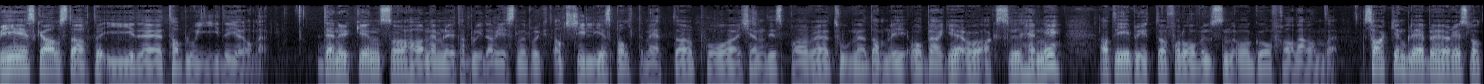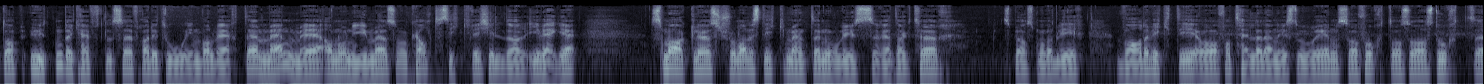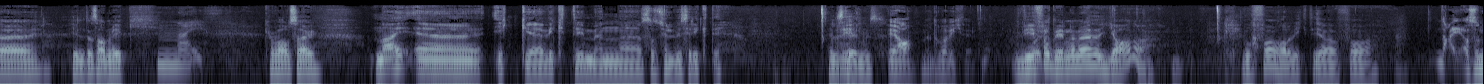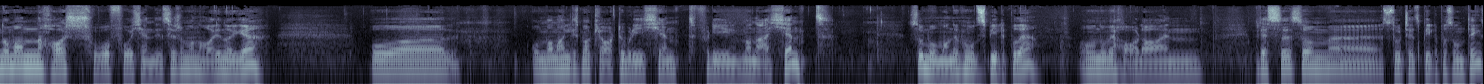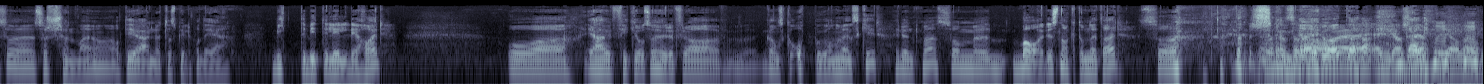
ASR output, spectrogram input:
Vi skal starte i det tabloide hjørnet. Denne uken så har nemlig tabloidavisene brukt atskillige spaltemeter på kjendisparet Tone Damli Aaberge og Aksel Hennie, at de bryter forlovelsen og går fra hverandre. Saken ble behørig slått opp uten bekreftelse fra de to involverte, men med anonyme, såkalt sikre kilder i VG. Smakløs journalistikk, mente Nordlys-redaktør. Spørsmålet blir var det viktig å fortelle denne historien så fort og så stort, eh, Hilde Sandvik? Nei. Kvalshaug? Nei, eh, ikke viktig, men eh, sannsynligvis riktig. Helstenius? Ja, men det var viktig. Vi begynne med ja, da. Hvorfor var det viktig å få Nei, altså Når man har så få kjendiser som man har i Norge, og, og man liksom har klart å bli kjent fordi man er kjent, så må man jo på en måte spille på det. Og når vi har da en presse som uh, stort sett spiller på sånne ting, så, så skjønner man jo at de er nødt til å spille på det bitte, bitte lille de har. Og jeg fikk jo også høre fra ganske oppegående mennesker rundt meg som bare snakket om dette her. Så da skjønner jeg jo at det,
